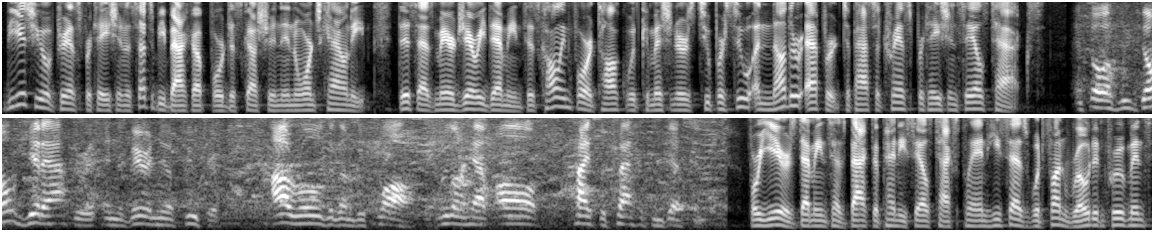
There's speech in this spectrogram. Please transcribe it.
The issue of transportation is set to be back up for discussion in Orange County. This as Mayor Jerry Demings is calling for a talk with commissioners to pursue another effort to pass a transportation sales tax. And so if we don't get after it in the very near future, our roads are going to be clogged. We're going to have all types of traffic congestion. For years, Demings has backed a penny sales tax plan he says would fund road improvements,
